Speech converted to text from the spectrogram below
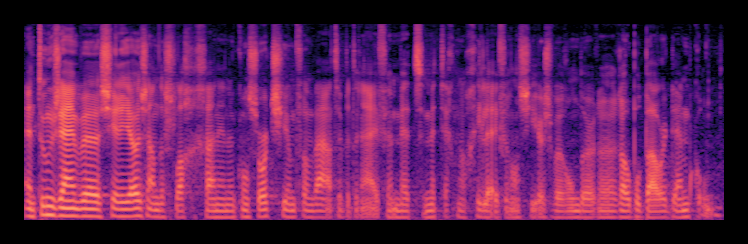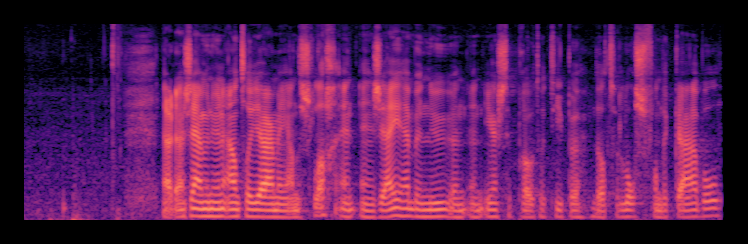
En toen zijn we serieus aan de slag gegaan in een consortium van waterbedrijven met, met technologieleveranciers, waaronder eh, robotbouwer Demcon. Nou, daar zijn we nu een aantal jaar mee aan de slag en, en zij hebben nu een, een eerste prototype dat los van de kabel,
